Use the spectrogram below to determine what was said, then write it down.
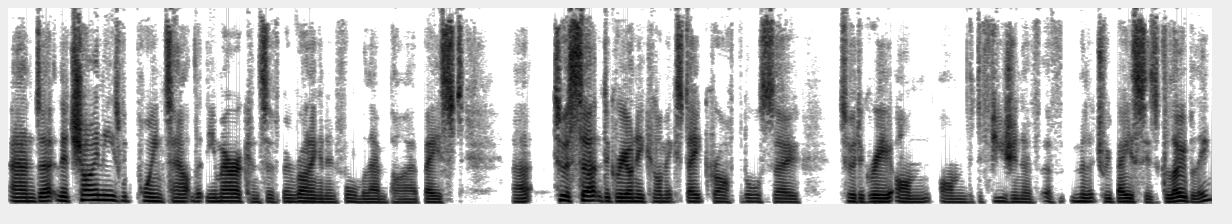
And uh, the Chinese would point out that the Americans have been running an informal empire based uh, to a certain degree on economic statecraft, but also to a degree on, on the diffusion of, of military bases globally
